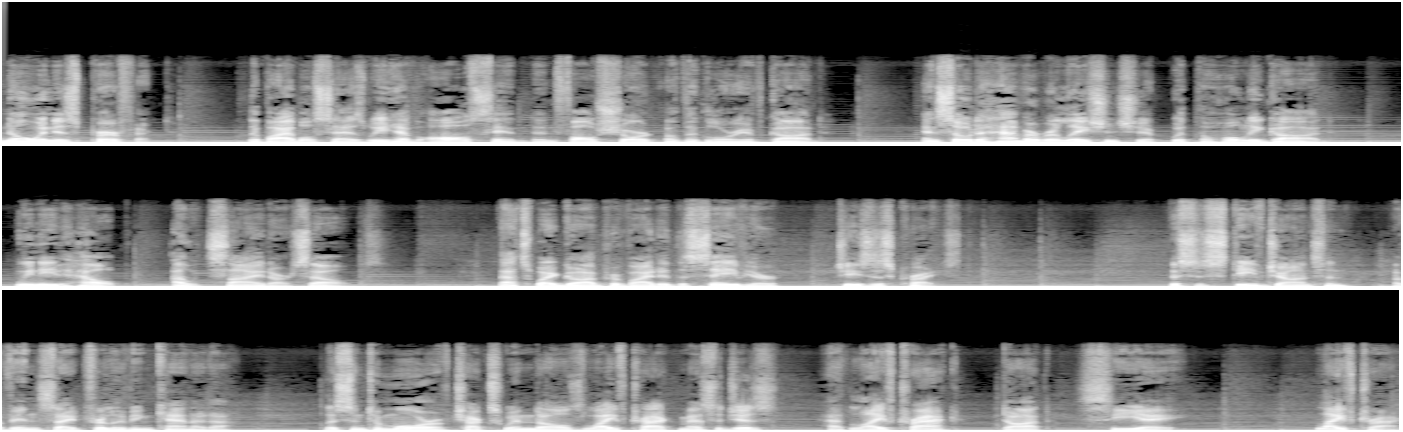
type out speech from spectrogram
No one is perfect. The Bible says we have all sinned and fall short of the glory of God. And so, to have a relationship with the Holy God, we need help outside ourselves. That's why God provided the Savior, Jesus Christ. This is Steve Johnson of Insight for Living Canada. Listen to more of Chuck Swindoll's LifeTrac messages at lifetrac.ca. LifeTrac,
